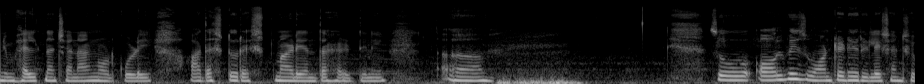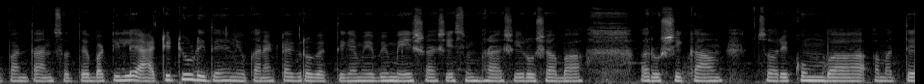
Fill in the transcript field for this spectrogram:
ನಿಮ್ಮ ಹೆಲ್ತ್ನ ಚೆನ್ನಾಗಿ ನೋಡ್ಕೊಳ್ಳಿ. ಆದಷ್ಟು ರೆಸ್ಟ್ ಮಾಡಿ ಅಂತ ಹೇಳ್ತೀನಿ. So always wanted a relationship ಅಂತ ಅನಿಸುತ್ತೆ. ಬಟ್ ಇಲ್ಲಿ ಆ್ಯಟಿಟ್ಯೂಡ್ ಇದೆ. ನೀವು ಕನೆಕ್ಟ್ ಆಗಿರೋ ವ್ಯಕ್ತಿಗೆ ಮೇ ಬಿ ಮೇಷ ರಾಶಿ ಸಿಂಹರಾಶಿ ಋಷಭ ಋಷಿಕ ಸಾರಿ ಕುಂಭ, ಮತ್ತು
